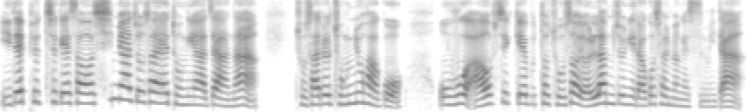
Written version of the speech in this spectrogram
이 대표 측에서 심야 조사에 동의하지 않아 조사를 종료하고 오후 9시께부터 조서 열람 중이라고 설명했습니다.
